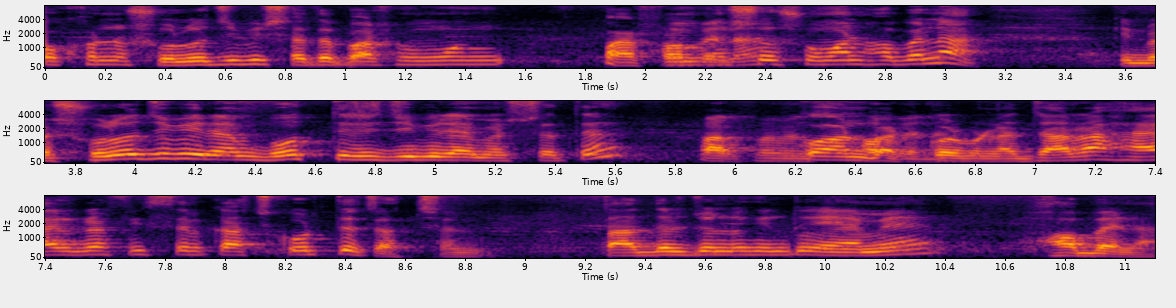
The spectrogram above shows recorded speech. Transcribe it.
কখনো ষোলো জিবির সাথে পারফরমেন্স পারফরমেন্সও সমান হবে না। কিংবা ষোলো জিবি র্যাম বত্রিশ জিবি র্যামের সাথে কনভার্ট। করবে না। যারা হায়ার গ্রাফিক্সের কাজ করতে চাচ্ছেন তাদের জন্য কিন্তু এম এ হবে না।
